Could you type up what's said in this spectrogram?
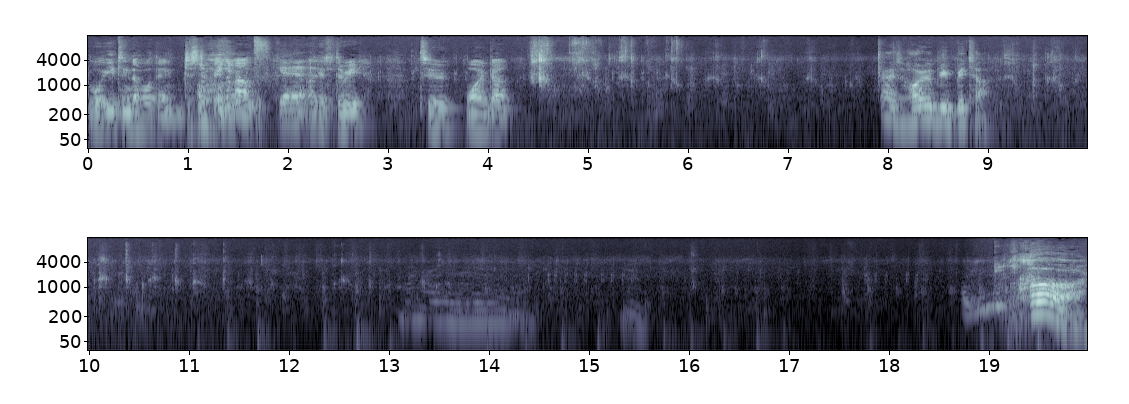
we're eating the whole thing. Just chuck it in the mouth. Scared. Okay, three, two, one, go. That is horribly bitter. Oh,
